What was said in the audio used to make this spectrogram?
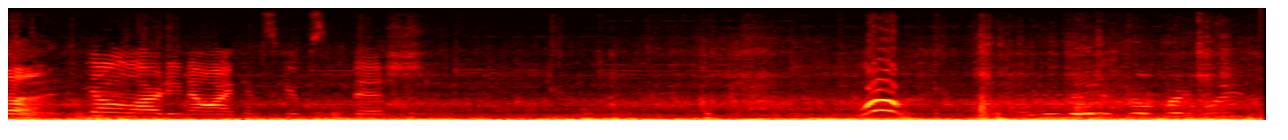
Done. Y'all already know I can scoop some fish. Woo! Can you bait us real quick, please?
